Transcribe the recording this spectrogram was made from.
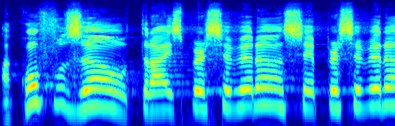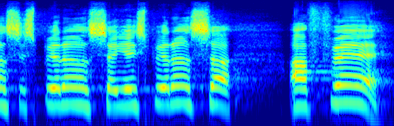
a confusão traz perseverança, perseverança, esperança, e a esperança, a fé.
